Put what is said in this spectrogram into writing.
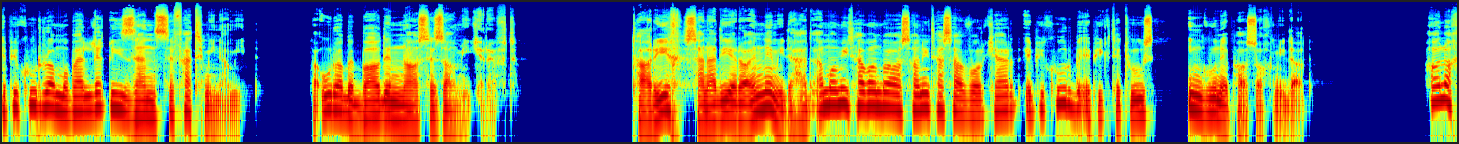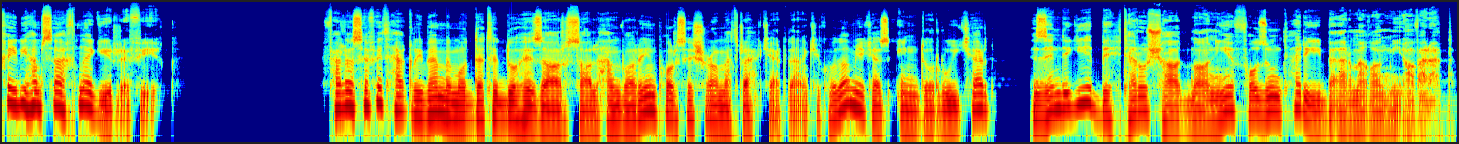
اپیکور را مبلغی زن صفت می نامید و او را به باد ناسزا می گرفت. تاریخ سندی ارائه نمی دهد اما می توان به آسانی تصور کرد اپیکور به اپیکتتوس این گونه پاسخ می‌داد. حالا خیلی هم سخت نگیر رفیق. فلاسفه تقریبا به مدت دو هزار سال همواره این پرسش را مطرح کردند که کدام یک از این دو روی کرد زندگی بهتر و شادمانی فوزونتری به ارمغان می آورد.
